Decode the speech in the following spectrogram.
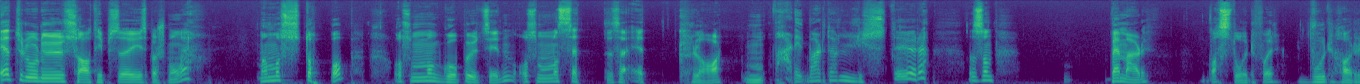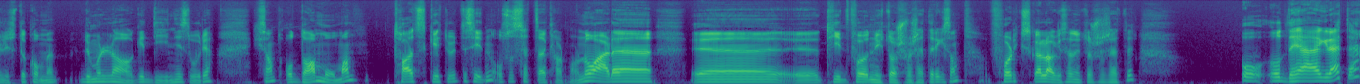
Jeg tror du sa tipset i spørsmålet. Man må stoppe opp, og så må man gå på utsiden, og så må man sette seg et klart hva er, det, hva er, det, du har lyst til å gjøre? Altså sånn, hvem er du? Hva står du for? Hvor har du lyst til å komme? Du må lage din historie. Ikke sant? Og da må man ta et skritt ut til siden og så sette seg et klart mål. Nå er det eh, tid for nyttårsforsetter, ikke sant. Folk skal lage seg nyttårsforsetter. Og, og, det er greit, det.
